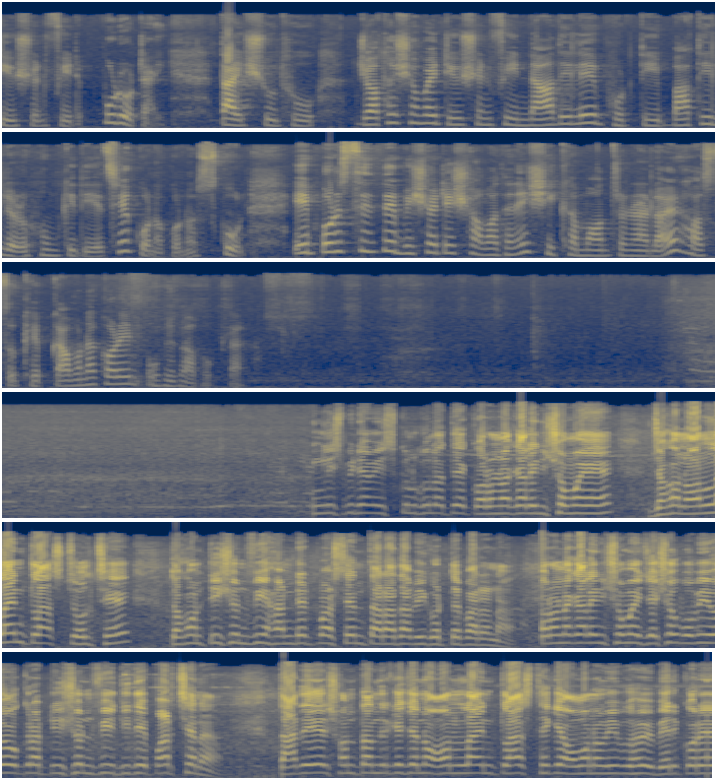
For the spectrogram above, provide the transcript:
টিউশন ফির পুরোটাই। তাই শুধু যথাসময়ে টিউশন ফি না দিলে ভর্তি বাতিলের হুমকি দিয়েছে কোনো কোনো স্কুল। এই পরিস্থিতিতে বিষয়টি সমাধানে শিক্ষা মন্ত্রণালয়ের হস্তক্ষেপ কামনা করেন অভিভাবকরা। ইংলিশ মিডিয়াম স্কুলগুলোতে করোনাকালীন সময়ে যখন অনলাইন ক্লাস চলছে, তখন টিউশন ফি হান্ড্রেড পার্সেন্ট তারা দাবি করতে পারে না। করোনাকালীন সময়ে যেসব অভিভাবকরা টিউশন ফি দিতে পারছে না, তাদের সন্তানদেরকে যেন অনলাইন ক্লাস থেকে অমানবিকভাবে বের করে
